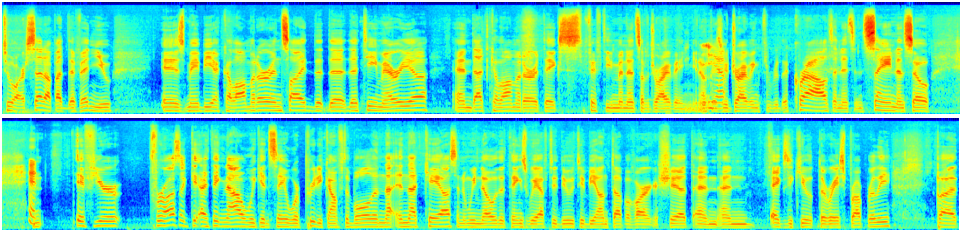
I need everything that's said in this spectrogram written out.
to our setup at the venue is maybe a kilometer inside the the, the team area. And that kilometer takes 15 minutes of driving, you know, because Yeah. you're driving through the crowds and it's insane. And so, And- if you're for us, I, I think now we can say we're pretty comfortable in that in that chaos, and we know the things we have to do to be on top of our shit and and execute the race properly. But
